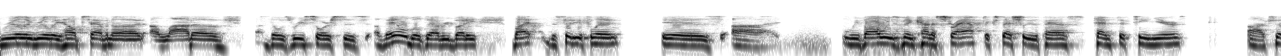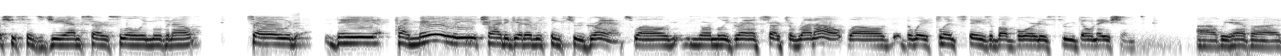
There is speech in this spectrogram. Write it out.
really, really helps having a, a lot of those resources available to everybody. But the city of Flint is, uh, we've always been kind of strapped, especially the past 10, 15 years, uh, especially since GM started slowly moving out. So they primarily try to get everything through grants. Well, normally grants start to run out. Well, the way Flint stays above board is through donations. Uh, we have uh,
